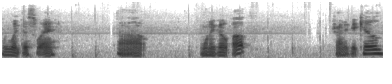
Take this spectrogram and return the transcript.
We went this way. Uh wanna go up. Try to get killed.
